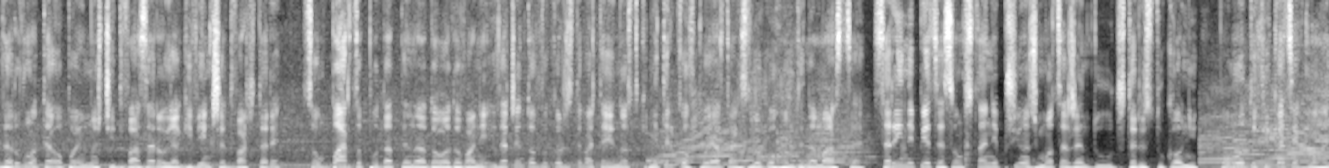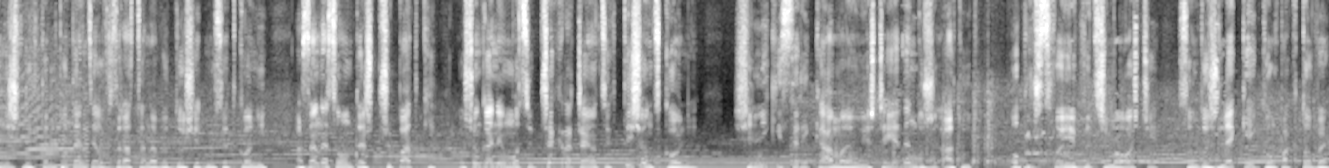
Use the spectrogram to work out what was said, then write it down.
zarówno te o pojemności 2.0 jak i większe 2.4 są bardzo podatne na doładowanie i zaczęto wykorzystywać te jednostki nie tylko w pojazdach z logo Hondy na masce. Seryjne piece są w stanie przyjąć moce rzędu 400 koni. Po modyfikacjach mechanicznych ten potencjał wzrasta nawet do 700 koni, a znane są też przypadki osiągania mocy przekraczających 1000 koni. Silniki serii K mają jeszcze jeden duży atut, oprócz swojej wytrzymałości są dość lekkie i kompaktowe,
